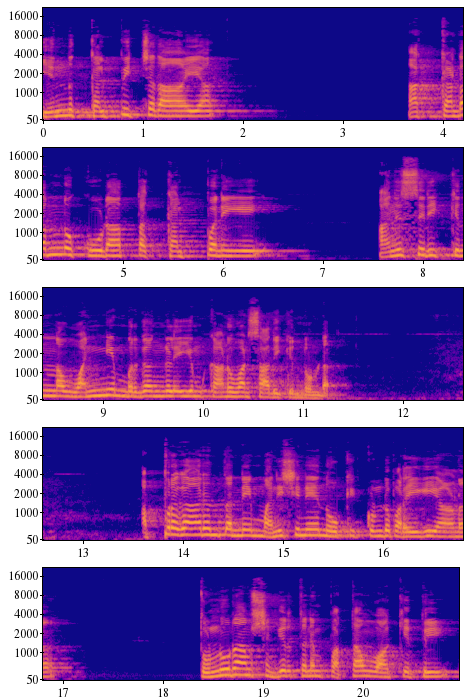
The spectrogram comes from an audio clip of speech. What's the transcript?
എന്ന് കൽപ്പിച്ചതായ ആ കടന്നുകൂടാത്ത കൽപ്പനയെ അനുസരിക്കുന്ന വന്യമൃഗങ്ങളെയും കാണുവാൻ സാധിക്കുന്നുണ്ട്. അപ്രകാരം തന്നെ മനുഷ്യനെ നോക്കിക്കൊണ്ട് പറയുകയാണ്. തൊണ്ണൂറാം സങ്കീർത്തനം പത്താം വാക്യത്തിൽ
